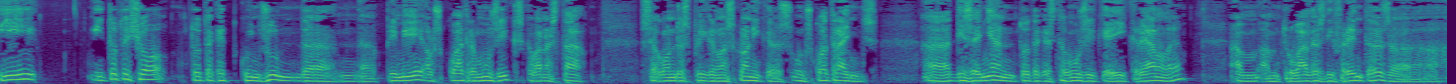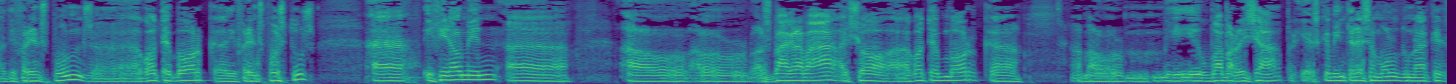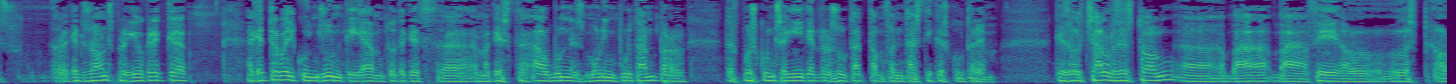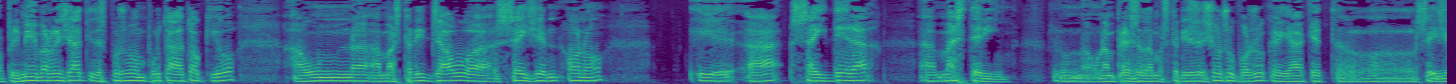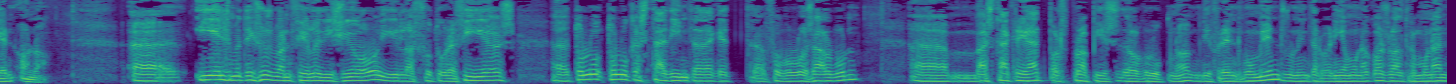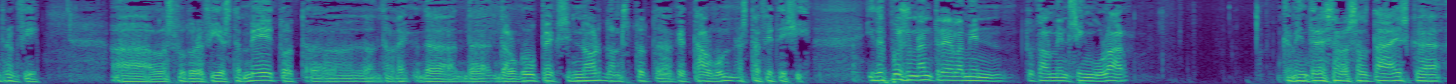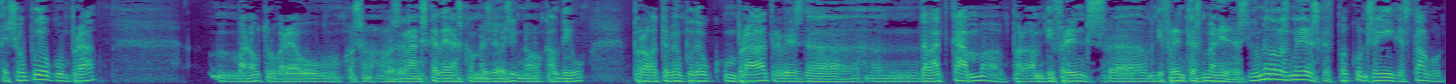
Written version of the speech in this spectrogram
i, i tot això, tot aquest conjunt de, de... Primer, els quatre músics que van estar, segons expliquen les cròniques, uns quatre anys eh, dissenyant tota aquesta música i creant-la, amb, amb trobades diferents a, a diferents punts, a, a Göteborg, a diferents puestos, eh, i finalment eh, el, el, es va gravar això a Gothenburg, eh, amb el, i, i ho va barrejar, perquè és que m'interessa molt donar aquests, aquests noms, perquè jo crec que aquest treball conjunt que hi ha amb tot aquest, eh, amb aquest àlbum és molt important per després aconseguir aquest resultat tan fantàstic que escoltarem que és el Charles Stone, eh, va, va fer el, el primer barrejat i després ho van portar a Tòquio a, un, a masteritzar-ho a Seigen Ono i a Saidera Mastering una, una empresa de masterització, suposo que hi ha aquest, el, el Seigen o no. Uh, I ells mateixos van fer l'edició i les fotografies, uh, tot, tot el que està dintre d'aquest uh, fabulós àlbum uh, va estar creat pels propis del grup, no? en diferents moments, un intervenia en una cosa, l'altre en una altra, en fi. Uh, les fotografies també, tot uh, de, de, de, de, del grup Exit Nord, doncs tot aquest àlbum està fet així. I després un altre element totalment singular que m'interessa ressaltar és que això ho podeu comprar bueno, ho trobareu doncs, a les grans cadenes, com és lògic, no cal dir però també ho podeu comprar a través de, de l'AdCam amb, diferents, amb diferents maneres. I una de les maneres que es pot aconseguir aquest àlbum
